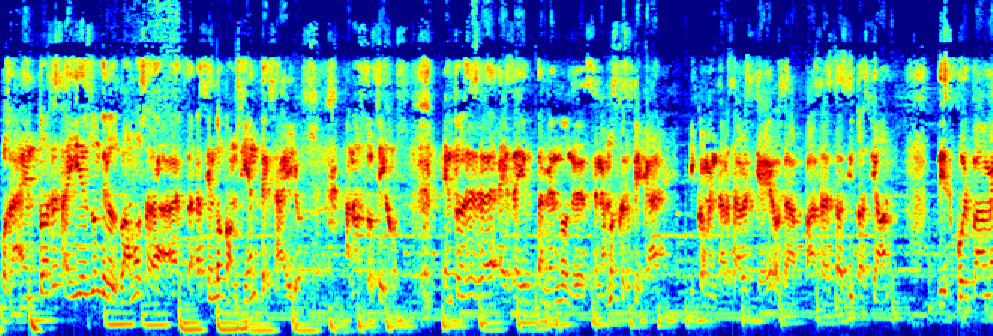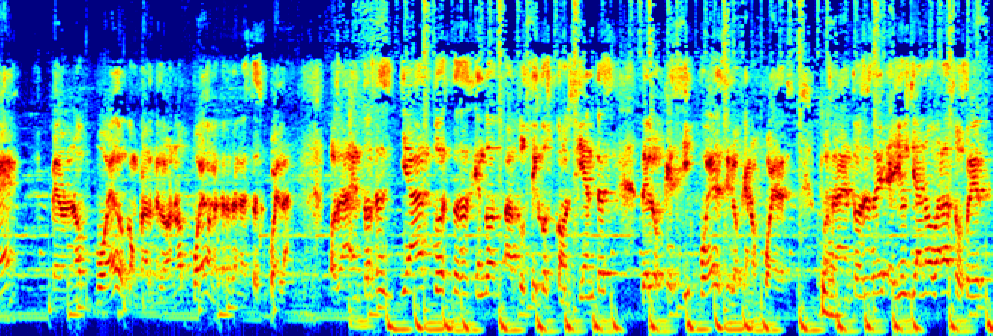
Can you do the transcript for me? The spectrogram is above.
O sea, entonces ahí es donde los vamos a estar haciendo conscientes a ellos, a nuestros hijos. Entonces es ahí también donde tenemos que explicar y comentar, ¿sabes qué? O sea, pasa esta situación, discúlpame, pero no puedo comprártelo, no puedo meterte en esta escuela. O sea, entonces ya tú estás haciendo a, tus hijos conscientes de lo que sí puedes y lo que no puedes. O sea, entonces eh, ellos ya no van a sufrir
